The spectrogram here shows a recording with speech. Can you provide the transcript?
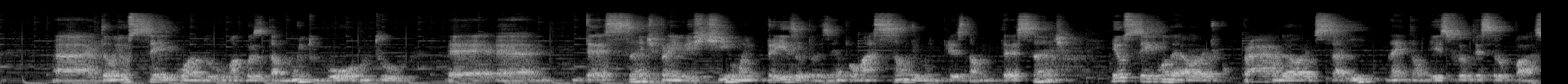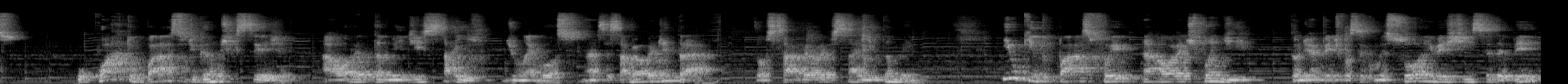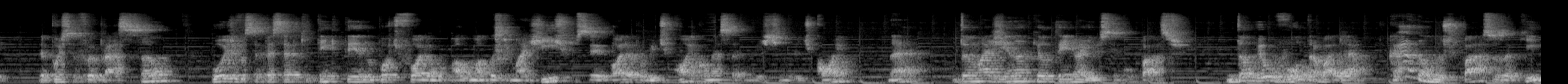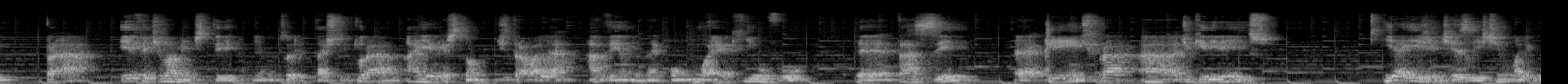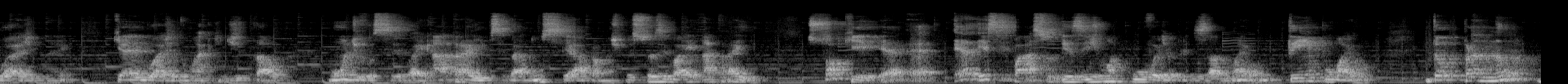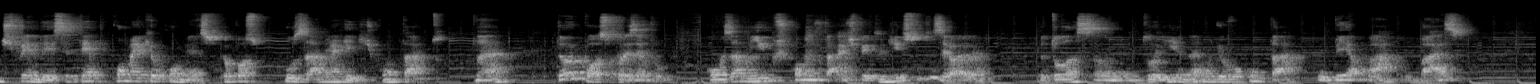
Ah, então eu sei quando uma coisa está muito boa, muito é, é, interessante para investir, uma empresa, por exemplo, uma ação de uma empresa está muito interessante. Eu sei quando é a hora de comprar, quando é a hora de sair, né? então esse foi o terceiro passo. O quarto passo, digamos que seja a hora também de sair de um negócio. Né? Você sabe a hora de entrar, então sabe a hora de sair também. E o quinto passo foi a hora de expandir. Então, de repente, você começou a investir em CDB, depois você foi para ação, hoje você percebe que tem que ter no portfólio alguma coisa de mais risco, você olha para o Bitcoin, começa a investir no Bitcoin, né? Então imagina que eu tenho aí os cinco passos. Então eu vou trabalhar cada um dos passos aqui para efetivamente ter minha mentoria. Está estruturado, aí é questão de trabalhar a venda, né? Como é que eu vou é, trazer é, clientes para adquirirem isso. E aí, gente, existe uma linguagem, né? Que é a linguagem do marketing digital, onde você vai atrair, você vai anunciar para mais pessoas e vai atrair. Só que é, é, é, esse passo exige uma curva de aprendizado maior, um tempo maior. Então, para não despender esse tempo, como é que eu começo? Eu posso usar minha rede de contato, né? Então eu posso, por exemplo, com os amigos, comentar a respeito disso e dizer, olha, eu estou lançando minha mentoria, né, onde eu vou contar o beabá, o básico,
